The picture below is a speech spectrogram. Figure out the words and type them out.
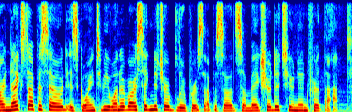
Our next episode is going to be one of our signature bloopers episodes, so make sure to tune in for that.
